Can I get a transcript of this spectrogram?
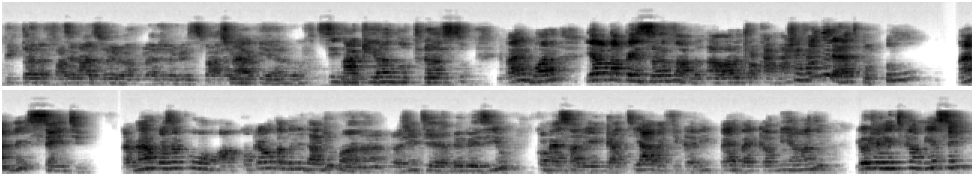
pintando, fazendo as unhas, Se né? maquiando. né? se maquiando no trânsito, e vai embora, e ela tá pensando na, na hora de trocar marcha, vai direto, pô, pum, né? nem sente. É a mesma coisa com a- qualquer outra habilidade humana, né? A gente é bebezinho, começa ali a engatear, vai ficando em pé, vai caminhando, e hoje a gente caminha sem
